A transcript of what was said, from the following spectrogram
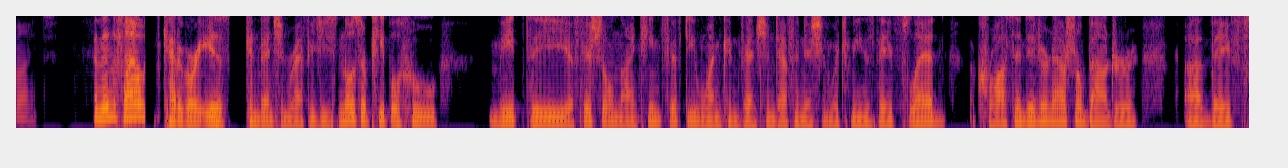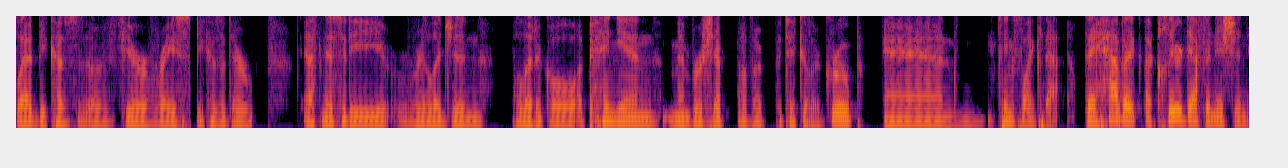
Right. And then the final now, category is convention refugees, and those are people who meet the official 1951 convention definition, which means they fled across an international boundary. Uh, they fled because of fear of race, because of their ethnicity, religion, political opinion, membership of a particular group, and things like that. They have a, a clear definition.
